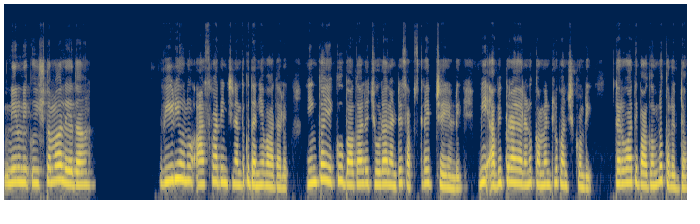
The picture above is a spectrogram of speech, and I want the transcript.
నేను నీకు ఇష్టమా లేదా? వీడియోను ఆస్వాదించినందుకు ధన్యవాదాలు. ఇంకా ఎక్కువ భాగాలు చూడాలంటే సబ్స్క్రైబ్ చేయండి. మీ అభిప్రాయాలను కమెంట్లు పంచుకోండి. తరువాతి భాగంలో కలుద్దాం.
